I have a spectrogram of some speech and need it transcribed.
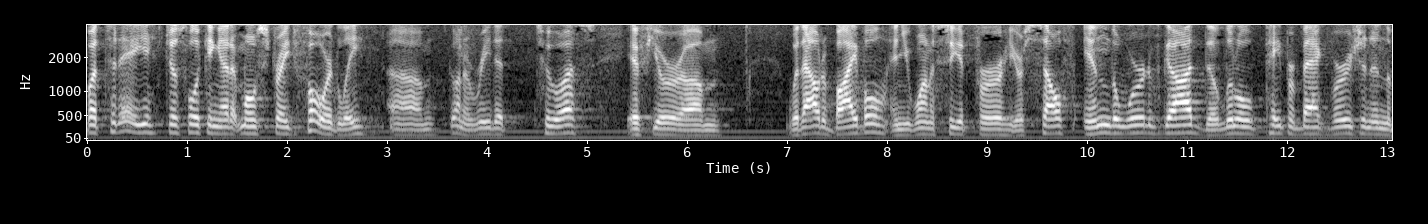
But today, just looking at it most straightforwardly, I'm um, going to read it to us. If you're um, without a Bible and you want to see it for yourself in the Word of God, the little paperback version in the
